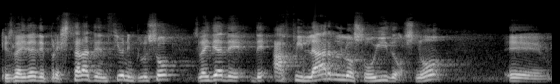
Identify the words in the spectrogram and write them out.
que es la idea de prestar atención, incluso es la idea de, afilar los oídos, ¿no? Eh,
